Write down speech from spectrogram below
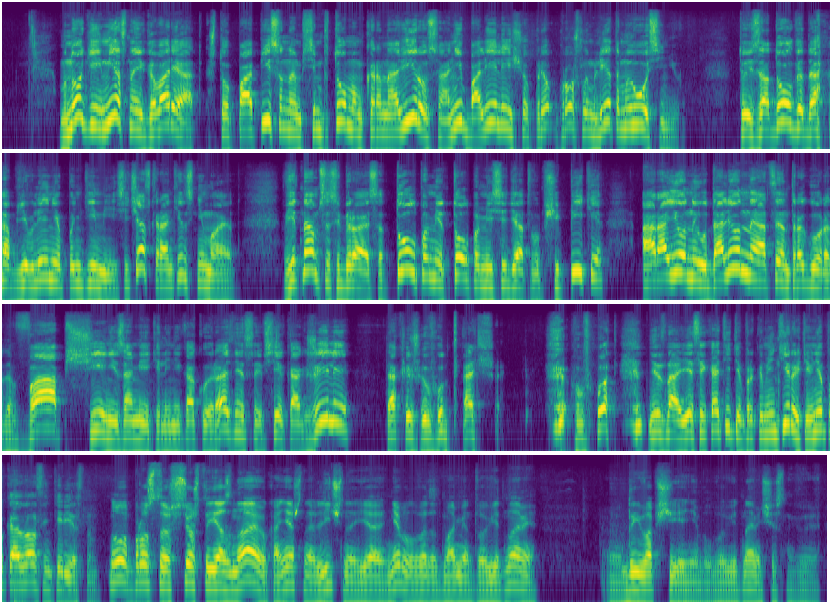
Многие местные говорят, что по описанным симптомам коронавируса они болели еще прошлым летом и осенью. То есть задолго до объявления пандемии. Сейчас карантин снимают. Вьетнамцы собираются толпами, толпами сидят в общепите, а районы, удаленные от центра города, вообще не заметили никакой разницы. Все как жили, так и живут дальше. Вот, не знаю, если хотите, прокомментируйте, мне показалось интересным. Ну, просто все, что я знаю, конечно, лично я не был в этот момент во Вьетнаме, да и вообще я не был во Вьетнаме, честно говоря.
